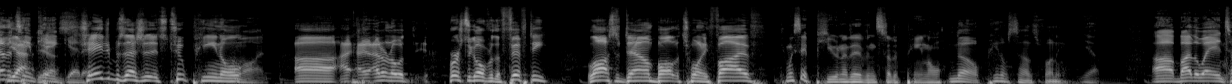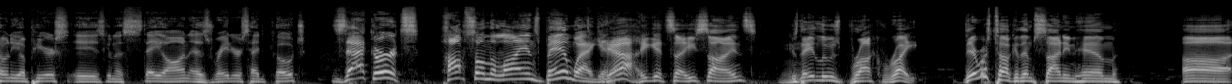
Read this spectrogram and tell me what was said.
other Yeah, team can't yes. get it. Change of possession, it's too penal. Come on. Uh, I, I- I don't know what. First to go for the 50, loss of down, ball at the 25. Can we say punitive instead of penal? No, penal sounds funny. Yeah. Uh, by the way, Antonio Pierce is going to stay on as Raiders head coach. Zach Ertz hops on the Lions bandwagon. Yeah, he gets uh, he signs because they lose Brock Wright. There was talk of them signing him uh,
